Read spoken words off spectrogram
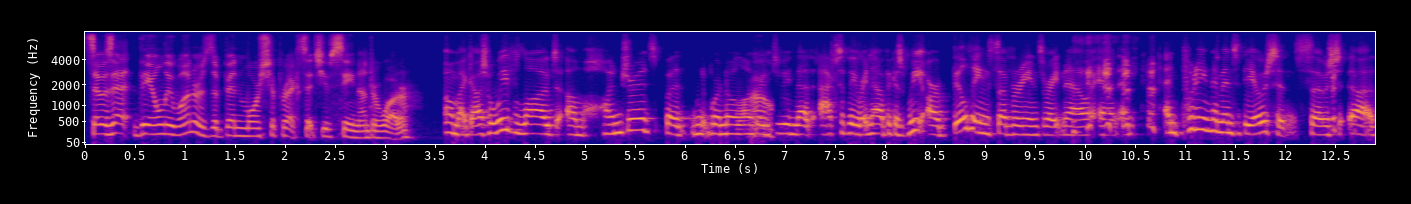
So is that the only one, or has there been more shipwrecks that you've seen underwater? Oh my gosh. Well, we've logged um, hundreds, but we're no longer wow. doing that actively right now because we are building submarines right now and, and, and putting them into the oceans. So, uh,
